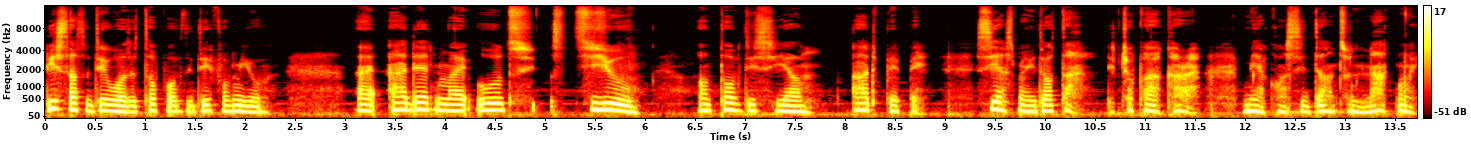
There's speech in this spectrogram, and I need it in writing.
this Saturday was the top of the day for me. Oh. I added my old stew on top this yam. Add pepper. See as my daughter, the chopper akara. Me, I can sit down to knock my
